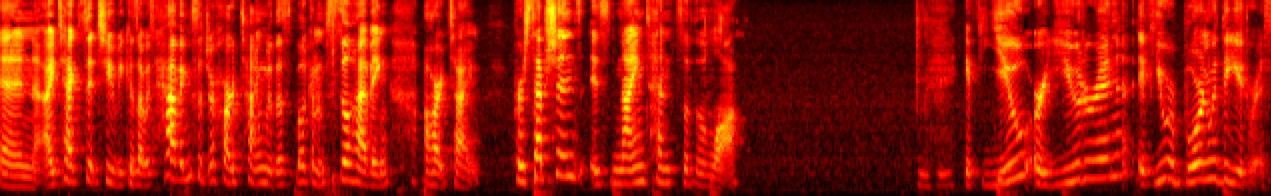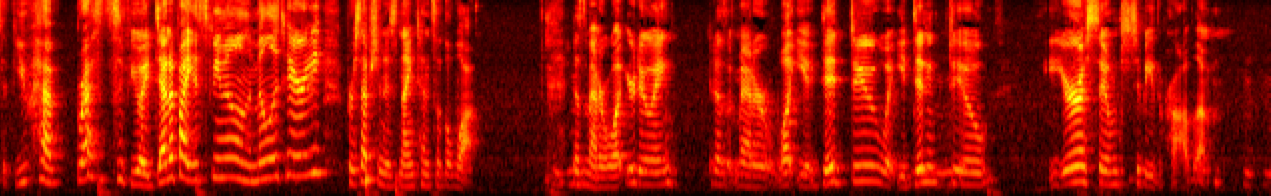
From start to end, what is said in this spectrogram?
and I text it to you because I was having such a hard time with this book, and I'm still having a hard time. Perceptions is nine tenths of the law. Mm-hmm. If you are uterine, if you were born with the uterus, if you have breasts, if you identify as female in the military, perception is nine tenths of the law. Mm-hmm. It doesn't matter what you're doing. It doesn't matter what you did do, what you didn't mm-hmm. do. You're assumed to be the problem. Mm-hmm.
